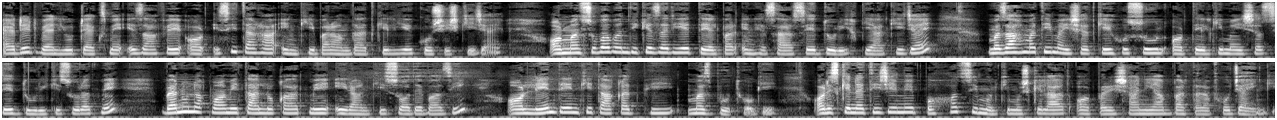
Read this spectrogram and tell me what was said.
ایڈڈ ویلیو ٹیکس میں اضافے اور اسی طرح ان کی برآمدات کے لیے کوشش کی جائے اور منصوبہ بندی کے ذریعے تیل پر انحصار سے دوری اختیار کی جائے۔ مزاحمتی معیشت کے حصول اور تیل کی معیشت سے دوری کی صورت میں بین الاقوامی تعلقات میں ایران کی سودے بازی اور لین دین کی طاقت بھی مضبوط ہوگی اور اس کے نتیجے میں بہت سی ملکی مشکلات اور پریشانیاں برطرف ہو جائیں گی۔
